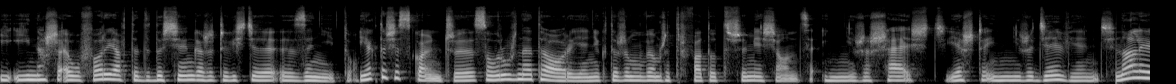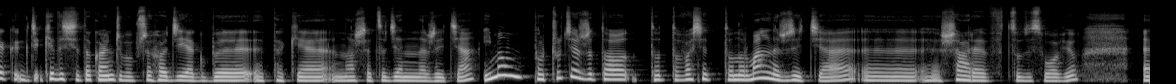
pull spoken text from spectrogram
i, i nasza euforia wtedy dosięga rzeczywiście e, zenitu. Jak to się skończy? Są różne teorie. Niektórzy mówią, że trwa to trzy miesiące, inni, że sześć, jeszcze inni, że dziewięć. No ale jak, gdzie, kiedyś się to kończy, bo przychodzi jakby e, takie nasze codzienne życie. I mam poczucie, że to, to, to właśnie to normalne życie, yy, szare w cudzysłowie, yy,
